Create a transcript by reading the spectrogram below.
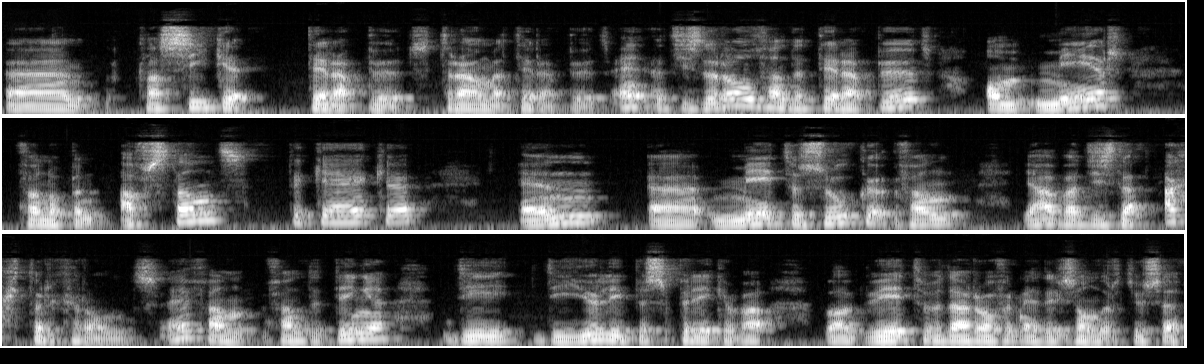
uh, klassieke therapeut, traumatherapeut. Het is de rol van de therapeut om meer van op een afstand te kijken en uh, mee te zoeken van ja, wat is de achtergrond hè, van, van de dingen die, die jullie bespreken? Wat, wat weten we daarover? Nee, er is ondertussen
